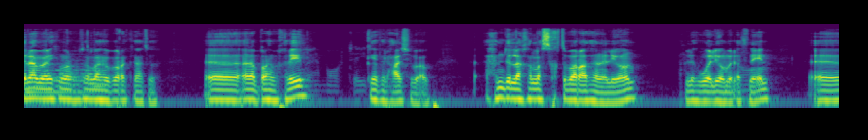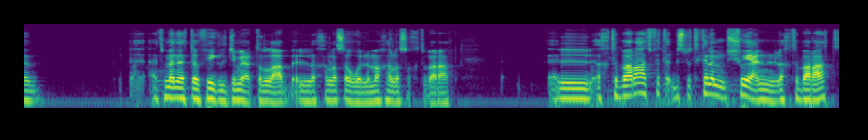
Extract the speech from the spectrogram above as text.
السلام عليكم ورحمة الله وبركاته. آه، أنا إبراهيم خليل. كيف الحال شباب؟ الحمد لله خلصت اختباراتنا اليوم اللي هو اليوم الاثنين. آه، أتمنى التوفيق لجميع الطلاب اللي خلصوا واللي ما خلصوا اختبارات. الاختبارات فت... بس بتكلم شوي عن الاختبارات.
